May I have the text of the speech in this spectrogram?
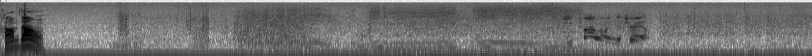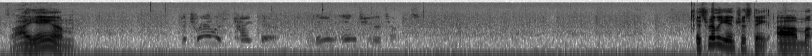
Calm down. I am. The trail is tight there. Lean into your. It's really interesting. Um,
